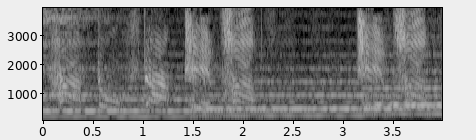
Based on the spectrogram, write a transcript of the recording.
Hip hop don't stop. Hip hop. Hip hop.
